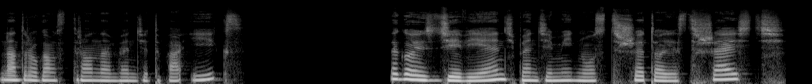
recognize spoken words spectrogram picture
Na drugą stronę będzie 2x. Tego jest 9, będzie minus 3 to jest 6,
